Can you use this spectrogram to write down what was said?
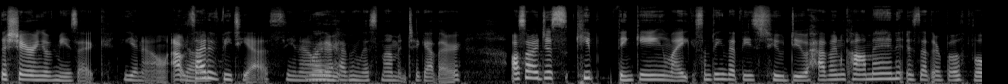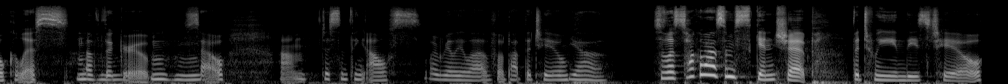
the sharing of music. You know, outside Yeah. of BTS, you know, where they're having this moment together. Also, I just keep thinking like something that these two do have in common is that they're both vocalists of the group. So, um, just something else I really love about the two. Yeah. So let's talk about some skinship between these two.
